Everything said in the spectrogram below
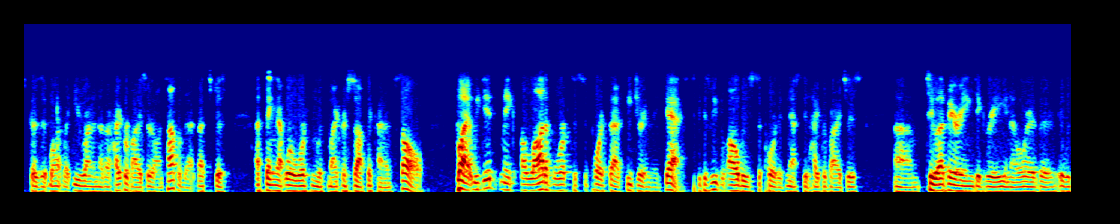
because it won't let you run another hypervisor on top of that. That's just a thing that we're working with Microsoft to kind of solve. But we did make a lot of work to support that feature in the guest because we've always supported nested hypervisors um, to a varying degree. You know, where the it was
